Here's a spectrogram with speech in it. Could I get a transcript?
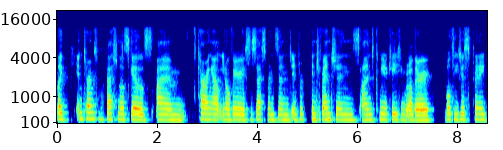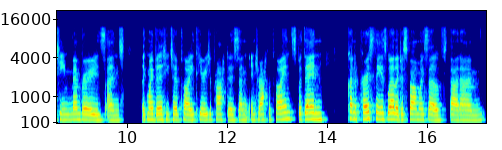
like in terms of professional skills, um, carrying out you know various assessments and inter- interventions and communicating with other multidisciplinary team members and like my ability to apply theory to practice and interact with clients. But then kind of personally as well, I just found myself that um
